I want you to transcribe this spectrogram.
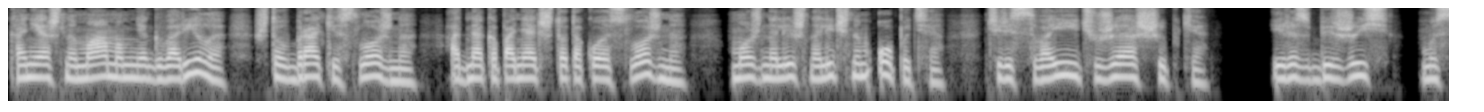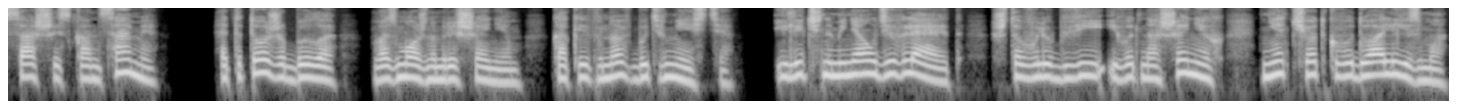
Конечно, мама мне говорила, что в браке сложно, однако понять, что такое сложно, можно лишь на личном опыте, через свои и чужие ошибки. И разбежись мы с Сашей с концами, это тоже было возможным решением, как и вновь быть вместе. И лично меня удивляет, что в любви и в отношениях нет четкого дуализма,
